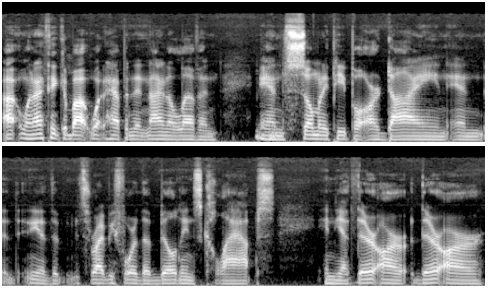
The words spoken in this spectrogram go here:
uh, when i think about what happened at 9-11 mm-hmm. and so many people are dying and you know the, it's right before the buildings collapse and yet there are there are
